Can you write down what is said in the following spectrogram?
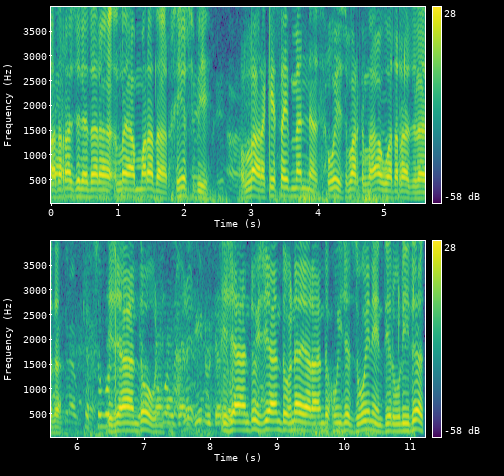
هذا الراجل هذا الله يعمر هذا خير شبيه. والله راه كيصايب مع الناس. حوايج تبارك الله هو هذا الراجل هذا. يجي عنده يجي عنده يجي عنده هنايا راه عنده حويجات زوينين ديال وليدات.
